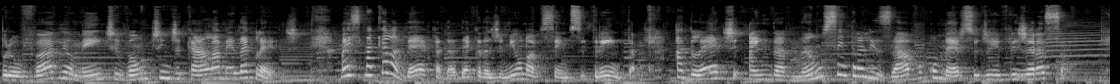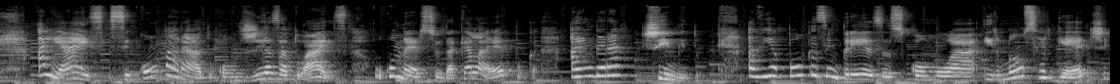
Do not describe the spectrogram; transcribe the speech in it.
provavelmente vão te indicar a Alameda Glad. Mas naquela década, a década de 1930, a Glad ainda não centralizava o comércio de refrigeração. Aliás, se comparado com os dias atuais, o comércio daquela época ainda era tímido. Havia poucas empresas como a Irmãos Serguete,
